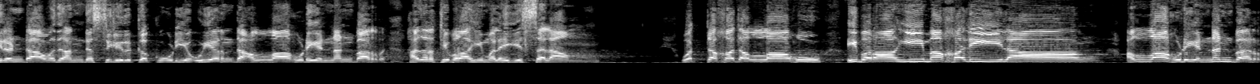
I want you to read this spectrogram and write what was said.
இரண்டாவது அந்தஸ்தில் இருக்கக்கூடிய உயர்ந்த அல்லாஹுடைய நண்பர் ஹதரத் இப்ராஹிம் அலை இஸ்லாம் ஒத்தகதல்லாஹு இப்ராஹிம ஹலீலா. அல்லாஹுடைய நண்பர்.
